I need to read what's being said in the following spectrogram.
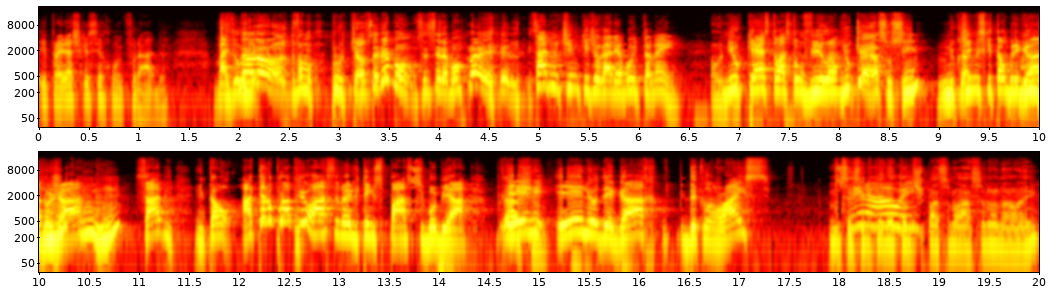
e pra ele acho que ia ser ruim, furado. Mas o. Não, não, eu tô falando, pro Chelsea seria bom. Não sei se seria bom pra ele. Sabe um time que jogaria muito também? Newcastle, Aston Villa. Newcastle, sim. Newcastle. Times que estão brigando já, sabe? Então, até no próprio Arsenal ele tem espaço se bobear. Acha? Ele, ele, Odegar, Declan Rice. Não sei se Sei ele teria não, tanto hein? espaço no Arsenal, não, hein?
